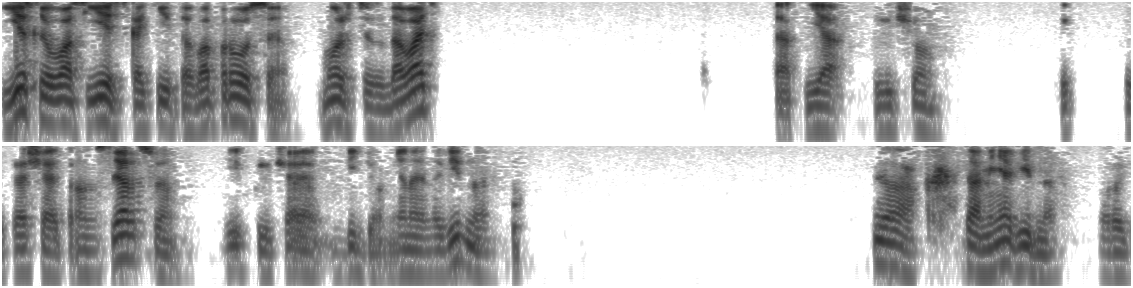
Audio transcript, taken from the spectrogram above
Если у вас есть какие-то вопросы, можете задавать. Так, я включу прекращаю трансляцию и включаю видео. Мне, наверное, видно. Так, да, меня видно вроде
